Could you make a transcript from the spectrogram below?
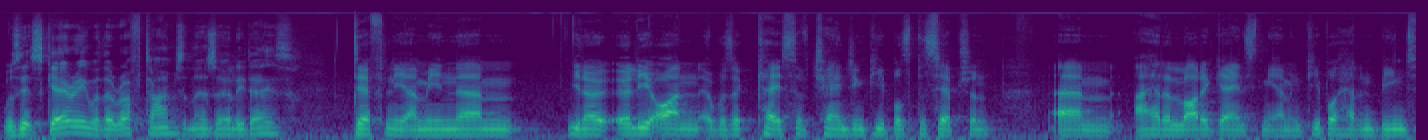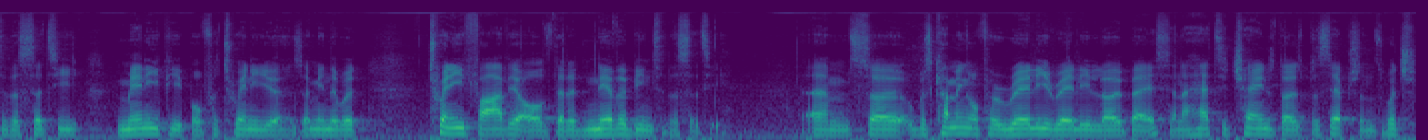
was it scary? Were there rough times in those early days? Definitely. I mean, um, you know, early on, it was a case of changing people's perception. Um, I had a lot against me. I mean, people hadn't been to the city, many people, for 20 years. I mean, there were 25 year olds that had never been to the city. Um, so it was coming off a really, really low base, and I had to change those perceptions, which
